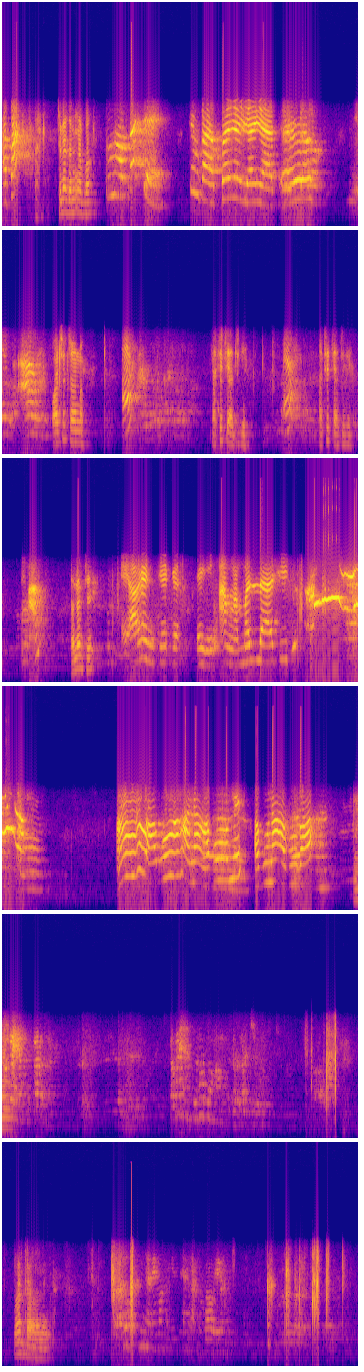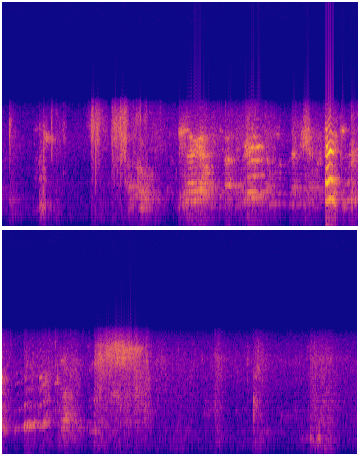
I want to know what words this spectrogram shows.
apa? Cina jangan ngapa? Ngapa sih? Yang apa ya ya ya? Oh, itu cina. Eh? Aci cia cigi. Eh? Aci cia cigi. Ingat? Anam sih? Eh, anam sih ke, ingat ngamal lagi. ¿Cuánta hora me da? ¿Cuánta hora me da?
